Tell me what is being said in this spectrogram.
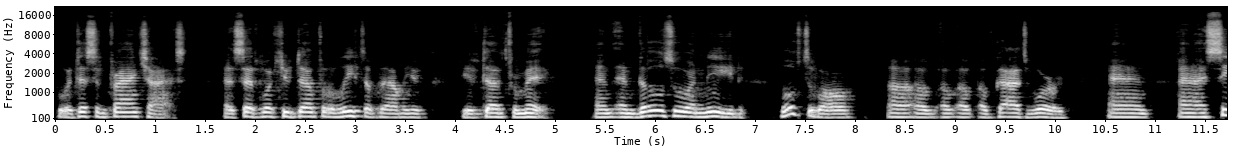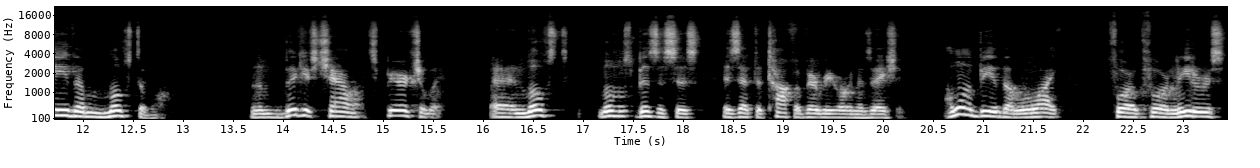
who are disenfranchised that says what you've done for the least of them you you've done for me and and those who are in need most of all uh, of, of of God's word and and I see them most of all. the biggest challenge spiritually and most most businesses is at the top of every organization. I want to be the light for for leaders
